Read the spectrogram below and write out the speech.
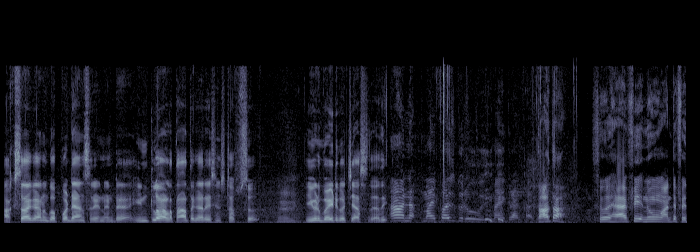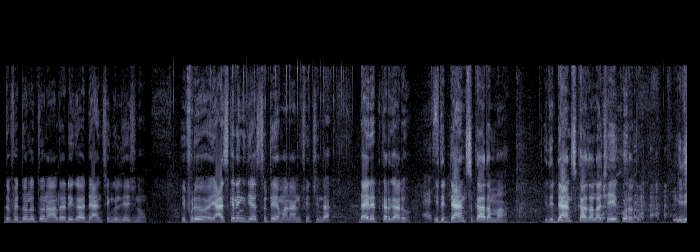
అక్సా గాను గొప్ప డాన్సర్ ఏంటంటే ఇంట్లో వాళ్ళ తాతగారు వేసిన స్టెప్స్ మ్మ్. ఈవిడ బయటకు వచ్చేస్తుంది అది. is my grandfather. తాత సో హ్యాపీ నువ్వు అంటే పెద్ద పెద్దోళ్ళతో ఆల్రెడీగా డాన్సింగ్లు చేసినావు. ఇప్పుడు యాస్కనింగ్ చేస్తుంటే ఏమైనా అనిపించిందా? డైరెక్టర్ గారు ఇది డ్యాన్స్ కాదమ్మా ఇది డ్యాన్స్ కాదు అలా చేయకూడదు. ఇది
